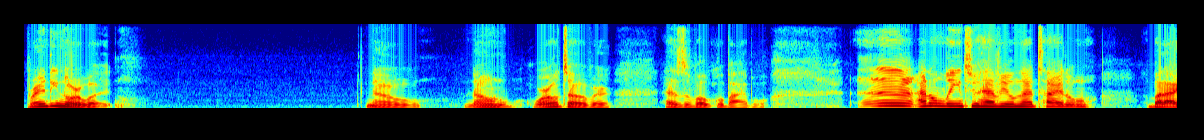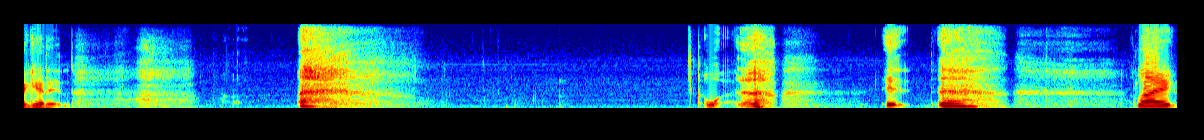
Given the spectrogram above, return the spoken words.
Brandy Norwood. No, known worlds over as the vocal Bible. Uh, I don't lean too heavy on that title, but I get it. Uh, it uh, like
